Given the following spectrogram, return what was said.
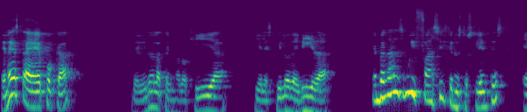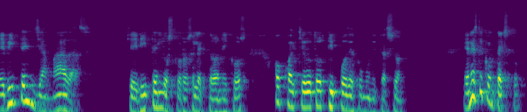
En esta época, debido a la tecnología y el estilo de vida, en verdad es muy fácil que nuestros clientes eviten llamadas, que eviten los correos electrónicos o cualquier otro tipo de comunicación. En este contexto,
